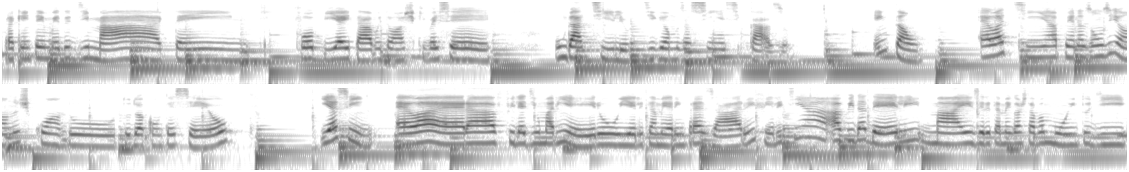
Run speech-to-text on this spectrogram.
Para quem tem medo de mar, tem fobia e tal, então acho que vai ser um gatilho, digamos assim, esse caso. Então, ela tinha apenas 11 anos quando tudo aconteceu. E assim, ela era filha de um marinheiro e ele também era empresário. Enfim, ele tinha a vida dele, mas ele também gostava muito de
